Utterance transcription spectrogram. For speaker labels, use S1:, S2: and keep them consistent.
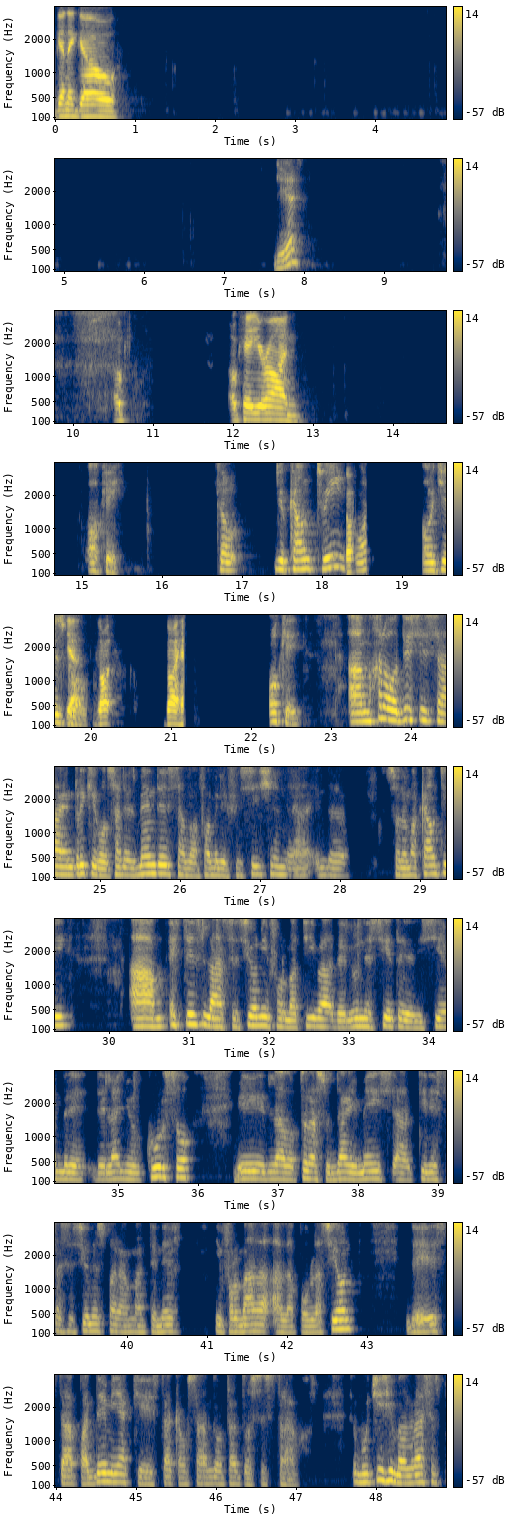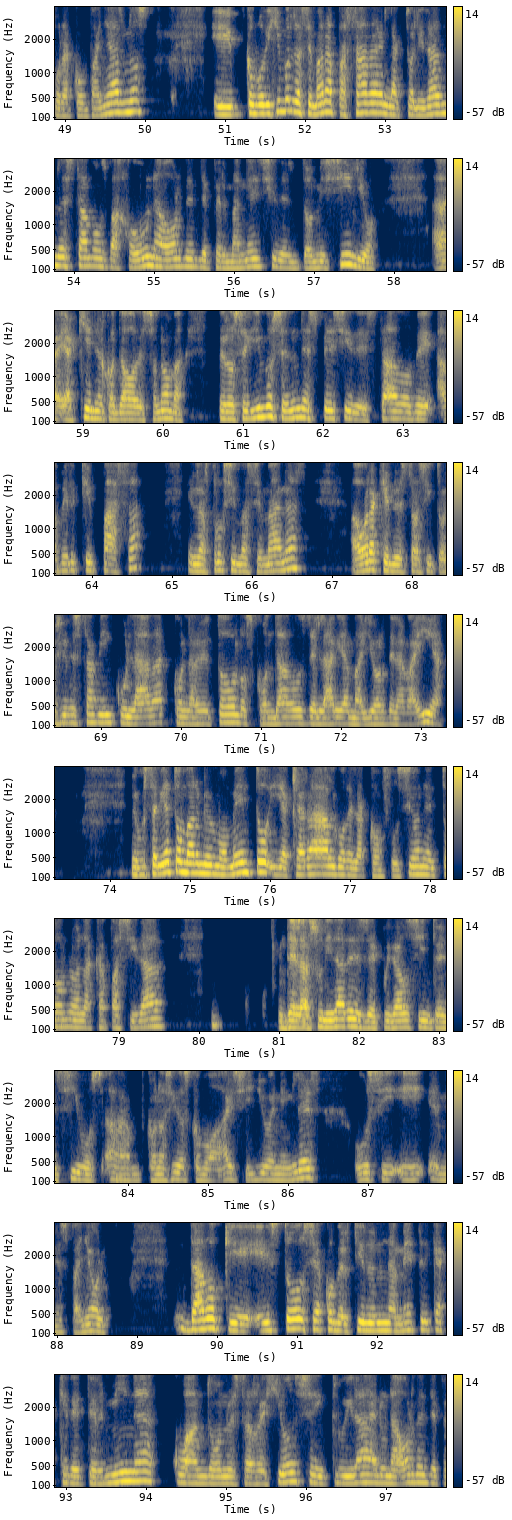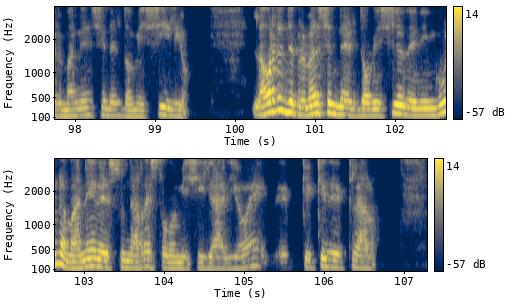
S1: going to go.
S2: Yeah.
S1: Okay. Okay, you're on.
S2: Okay. So you count three,
S1: Go-
S2: one, or just
S1: Yeah,
S2: go?
S1: go, go ahead.
S2: Okay. Um, hello, this is uh, Enrique Gonzalez Mendez. I'm a family physician uh, in the Sonoma County. Um, esta es la sesión informativa del lunes 7 de diciembre del año en curso. Eh, la doctora Sundari Mays uh, tiene estas sesiones para mantener informada a la población de esta pandemia que está causando tantos estragos. Muchísimas gracias por acompañarnos. Eh, como dijimos la semana pasada, en la actualidad no estamos bajo una orden de permanencia del domicilio ah, aquí en el condado de Sonoma, pero seguimos en una especie de estado de a ver qué pasa en las próximas semanas, ahora que nuestra situación está vinculada con la de todos los condados del área mayor de la bahía. Me gustaría tomarme un momento y aclarar algo de la confusión en torno a la capacidad de las unidades de cuidados intensivos, um, conocidas como ICU en inglés, UCI en español. Dado que esto se ha convertido en una métrica que determina cuando nuestra región se incluirá en una orden de permanencia en el domicilio. La orden de permanencia en el domicilio de ninguna manera es un arresto domiciliario, ¿eh? que quede claro.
